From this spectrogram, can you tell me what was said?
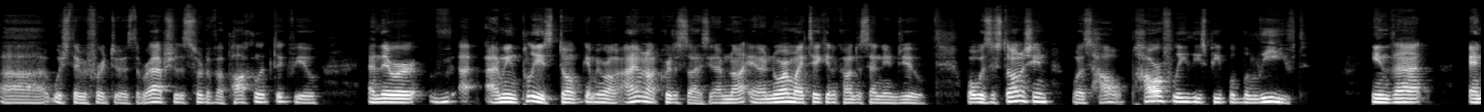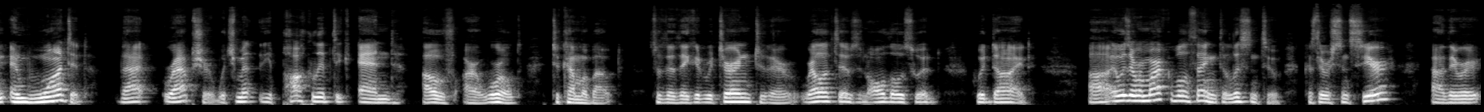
uh, which they referred to as the rapture, this sort of apocalyptic view. And they were, I mean, please don't get me wrong. I'm not criticizing. I'm not, and nor am I taking a condescending view. What was astonishing was how powerfully these people believed in that and and wanted that rapture, which meant the apocalyptic end of our world to come about, so that they could return to their relatives and all those who had who had died. Uh, it was a remarkable thing to listen to because they were sincere. Uh, they were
